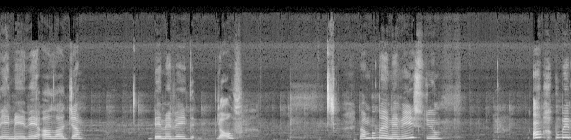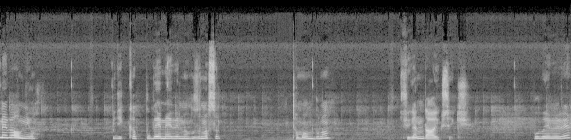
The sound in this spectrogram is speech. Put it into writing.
BMW alacağım. BMW 'di. ya of. Ben bu BMW'yi istiyorum. Aa bu BMW almıyor. Bir dakika bu BMW'nin hızı nasıl? Tamam bunun freni daha yüksek. Bu BMW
